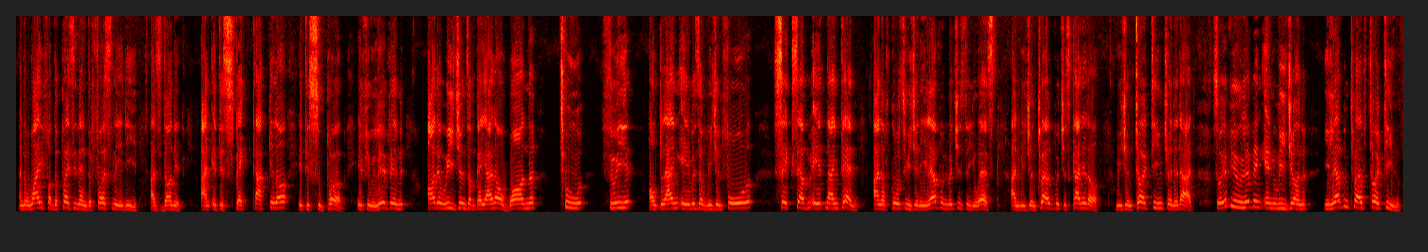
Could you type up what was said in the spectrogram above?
And the wife of the president, the first lady, has done it. And it is spectacular. It is superb. If you live in other regions of Guyana, one, two, three, outlying areas of region four, six, seven, eight, nine, ten, and of course region 11, which is the US, and region 12, which is Canada, region 13, Trinidad. So if you're living in region 11, 12, 13,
